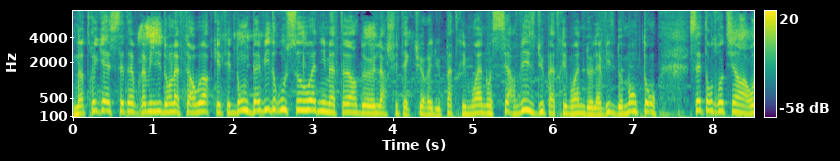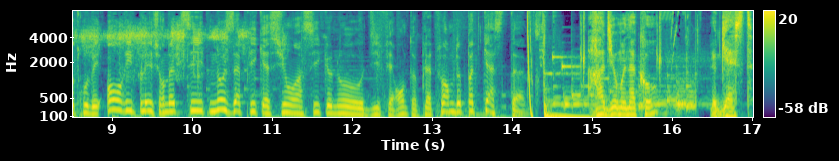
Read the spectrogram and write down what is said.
Notre guest cet après-midi dans l'Afterwork était donc David Rousseau, animateur de l'architecture et du patrimoine au service du patrimoine de la ville de Menton. Cet entretien à retrouver en replay sur notre site, nos applications ainsi que nos différentes plateformes de podcast. Radio Monaco, le guest.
